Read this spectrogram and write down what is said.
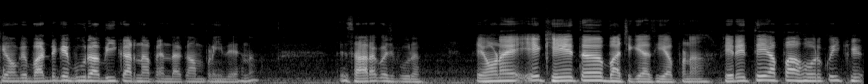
ਕਿਉਂਕਿ ਵੱਢ ਕੇ ਪੂਰਾ ਬੀ ਕਰਨਾ ਪੈਂਦਾ ਕੰਪਨੀ ਦੇ, ਹਨਾ। ਤੇ ਸਾਰਾ ਕੁਝ ਪੂਰਾ। ਤੇ ਹੁਣ ਇਹ ਖੇਤ ਬਚ ਗਿਆ ਸੀ ਆਪਣਾ। ਫਿਰ ਇੱਥੇ ਆਪਾਂ ਹੋਰ ਕੋਈ ਖੇ-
